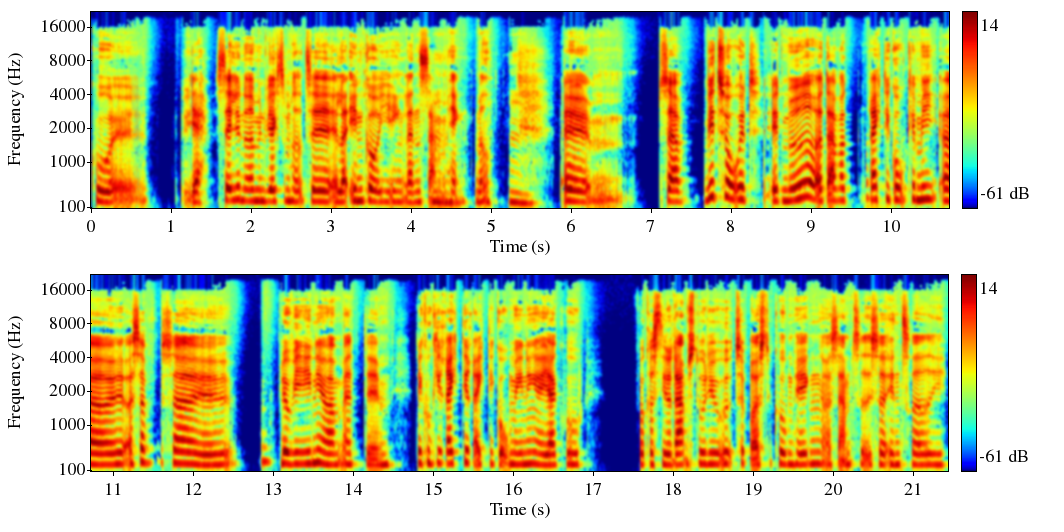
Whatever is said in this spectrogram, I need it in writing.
kunne øh, ja, sælge noget af min virksomhed til, eller indgå i en eller anden sammenhæng mm. med. Mm. Øhm, så vi tog et, et møde, og der var rigtig god kemi, og, og så, så øh, blev vi enige om, at øh, det kunne give rigtig, rigtig god mening, at jeg kunne få Christina Dam Studio ud til Brøste Copenhagen, og samtidig så indtræde i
